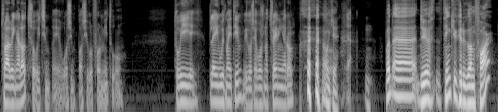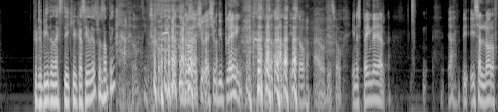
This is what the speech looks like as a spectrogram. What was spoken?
traveling a lot. So it's, it was impossible for me to to be playing with my team because I was not training at all. So, Okay. yeah. But uh, do you think you could have gone far? Could you be the next DQ Casillas or something? I don't think so. because I should I should be playing. So I don't think so. I don't think so. In Spain, they are. Yeah, it's a lot of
